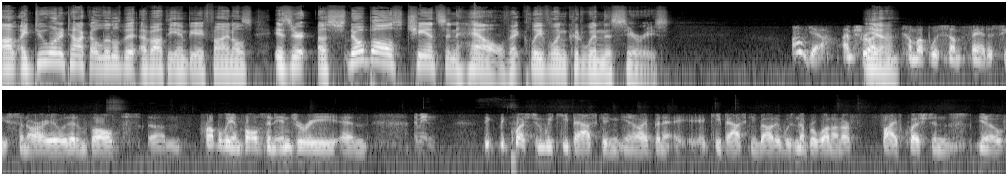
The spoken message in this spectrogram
Um, I do want to talk a little bit about the NBA Finals. Is there a snowball's chance in hell that Cleveland could win this series? Oh yeah, I'm sure Yeah. I can come up with some fantasy scenario that involves um, probably involves an injury. And I mean, the, the question we keep asking, you know, I've been I keep asking about it was number one on our five questions. You know,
